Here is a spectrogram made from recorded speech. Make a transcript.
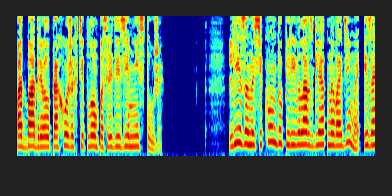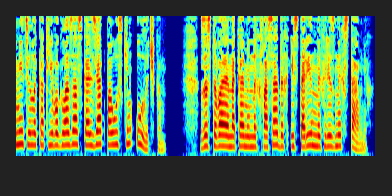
подбадривал прохожих теплом посреди зимней стужи. Лиза на секунду перевела взгляд на Вадима и заметила, как его глаза скользят по узким улочкам, застывая на каменных фасадах и старинных резных ставнях.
